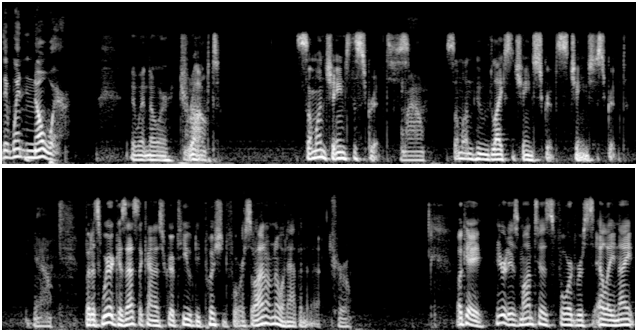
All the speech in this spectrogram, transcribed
They went nowhere. It went nowhere. Dropped. Someone changed the script. Wow. Someone who likes to change scripts changed the script. Yeah. But it's weird because that's the kind of script he would be pushing for. So I don't know what happened to that. True. Okay, here it is: Montez Ford versus L.A. Knight,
